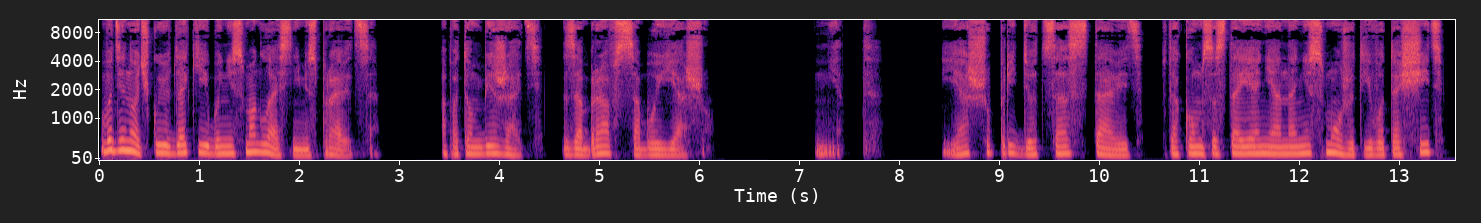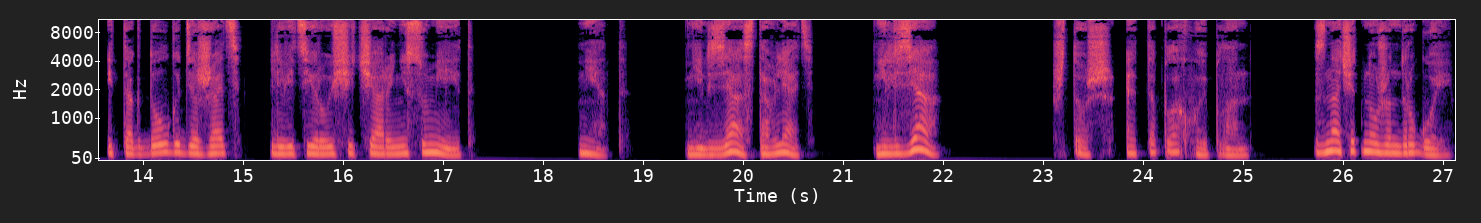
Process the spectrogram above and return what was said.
В одиночку Евдокия бы не смогла с ними справиться. А потом бежать, забрав с собой Яшу. Нет, Яшу придется оставить. В таком состоянии она не сможет его тащить и так долго держать левитирующие чары не сумеет. Нет, нельзя оставлять. Нельзя. Что ж, это плохой план. Значит, нужен другой.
